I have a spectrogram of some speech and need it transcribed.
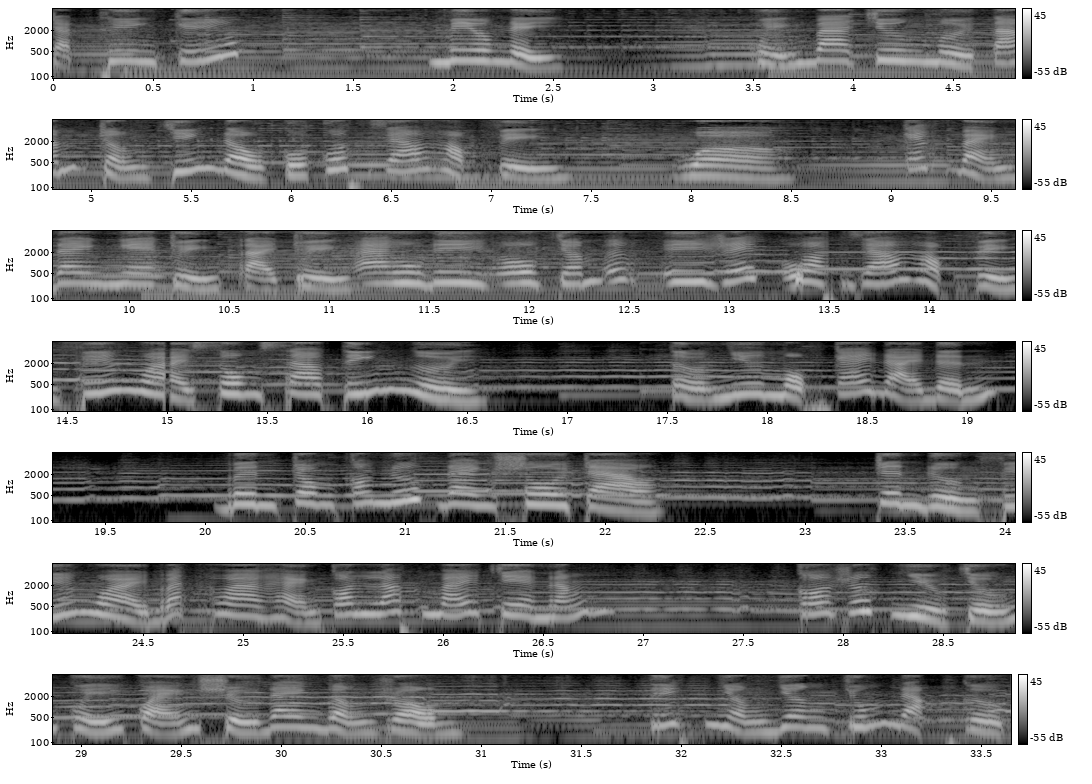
Trạch Thiên Kiế Miêu Nị. Quyển 3 chương 18 trận chiến đầu của Quốc giáo học viện. Wow Các bạn đang nghe truyện tại truyện audio.xyz Quốc giáo học viện phía ngoài xôn xao tiếng người. Tựa như một cái đại đỉnh. Bên trong có nước đang sôi trào. Trên đường phía ngoài bách hoa hạng có lắp mái che nắng. Có rất nhiều trưởng quỹ quản sự đang bận rộn. Tiếp nhận dân chúng đặt cược.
